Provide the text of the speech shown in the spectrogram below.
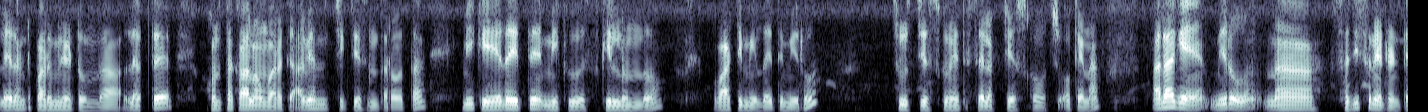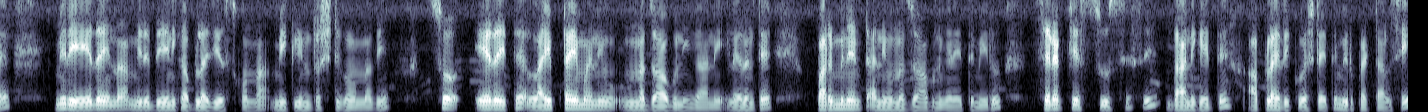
లేదంటే పర్మినెంట్ ఉందా? లేకపోతే కొంతకాలం వరకా? అవన్నీ చెక్ చేసిన తర్వాత మీకు ఏదైతే మీకు స్కిల్ ఉందో వాటి మీద అయితే మీరు చూస్ చేసుకుని అయితే సెలెక్ట్ చేసుకోవచ్చు. ఓకేనా? అలాగే మీరు నా సజెషన్ ఏంటంటే మీరు ఏదైనా మీరు దేనికి అప్లై చేసుకున్నా మీకు ఇంట్రెస్ట్‌గా ఉన్నది. సో, ఏదైతే లైఫ్ టైం అని ఉన్న జాబుని కానీ లేదంటే పర్మనెంట్ అని ఉన్న జాబ్‌ని కానీ అయితే మీరు సెలెక్ట్ చేసి చూసేసి దానికైతే అప్లై రిక్వెస్ట్ అయితే మీరు పెట్టాల్సి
